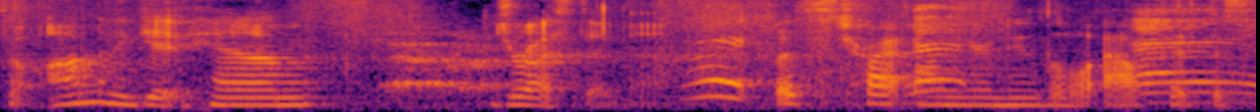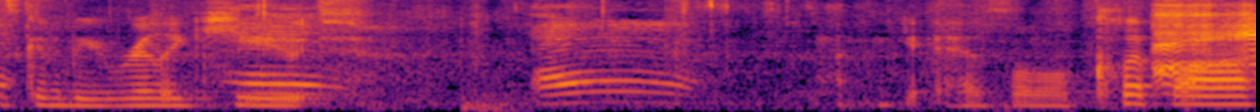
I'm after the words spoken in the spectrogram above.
So I'm gonna get him dressed in it. Let's try on your new little outfit. This is gonna be really cute. I get his little clip off.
